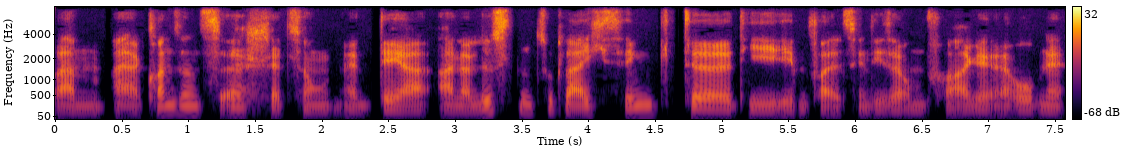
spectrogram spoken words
ähm, äh, Konsensschätzung der Analysten. Zugleich sinkt äh, die ebenfalls in dieser Umfrage erhobene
